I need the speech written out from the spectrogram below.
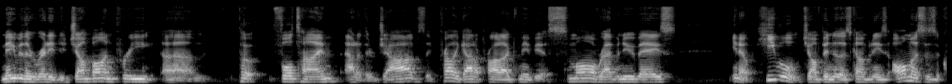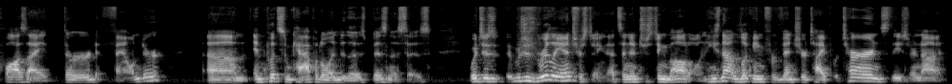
Maybe they're ready to jump on pre um, full time out of their jobs. They've probably got a product, maybe a small revenue base, you know, he will jump into those companies almost as a quasi third founder um, and put some capital into those businesses, which is which is really interesting. That's an interesting model, and he's not looking for venture type returns. These are not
